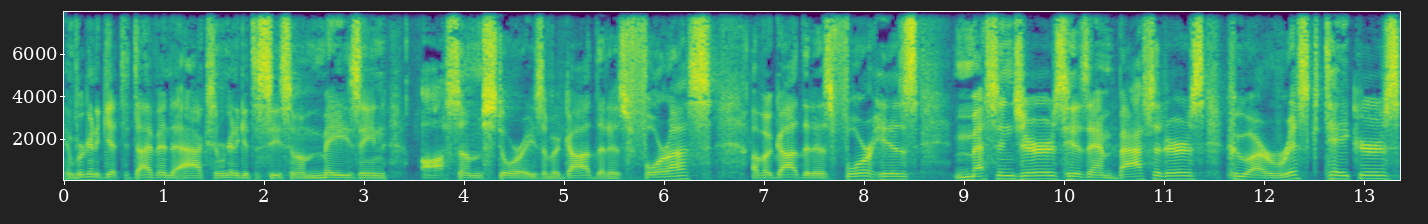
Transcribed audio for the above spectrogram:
And we're going to get to dive into Acts and we're going to get to see some amazing, awesome stories of a God that is for us, of a God that is for his messengers, his ambassadors who are risk takers,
